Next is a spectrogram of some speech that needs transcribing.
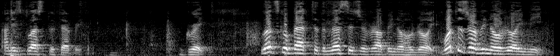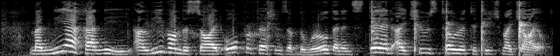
and he's blessed with everything. Great. Let's go back to the message of Rabbi Nehoroi. What does Rabbi Nehoroi mean? Maniachani, I leave on the side all professions of the world, and instead I choose Torah to teach my child.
